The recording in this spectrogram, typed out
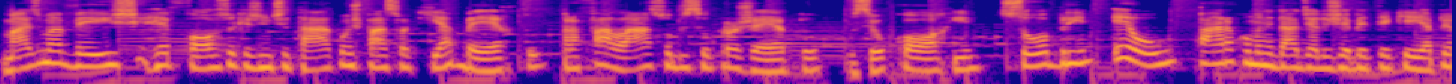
mais uma vez reforço que a gente tá com o espaço aqui aberto para falar sobre o seu projeto, o seu corre, sobre eu para a comunidade LGBTQIAP+,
